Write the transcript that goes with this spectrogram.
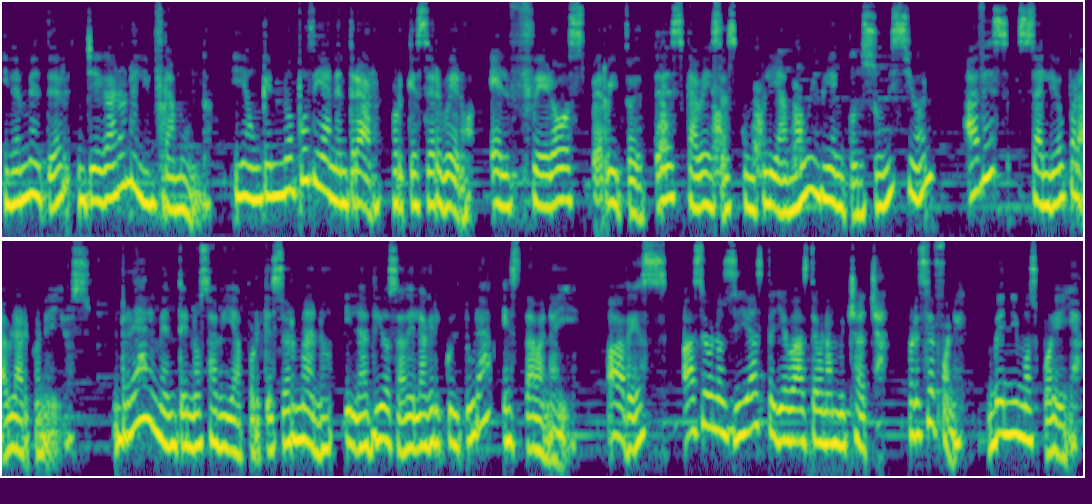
y Demeter llegaron al inframundo y aunque no podían entrar porque Cerbero, el feroz perrito de tres cabezas, cumplía muy bien con su misión, Hades salió para hablar con ellos. Realmente no sabía por qué su hermano y la diosa de la agricultura estaban ahí. Hades, hace unos días te llevaste a una muchacha, Perséfone, venimos por ella,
